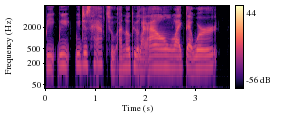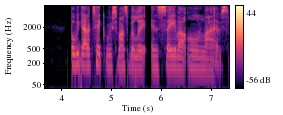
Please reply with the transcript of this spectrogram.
We we we just have to. I know people like I don't like that word, but we got to take responsibility and save our own lives.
